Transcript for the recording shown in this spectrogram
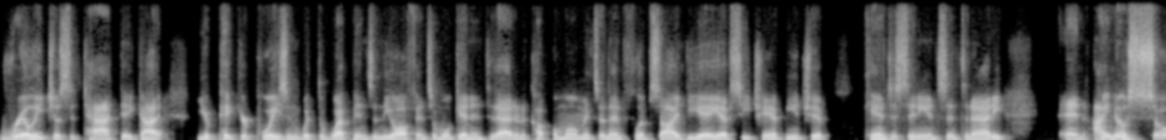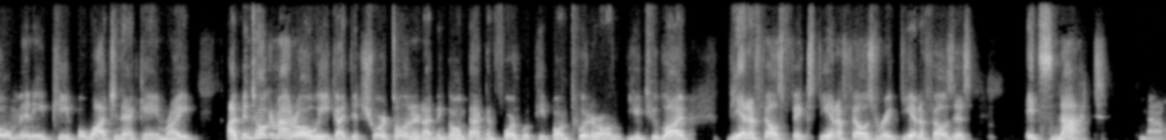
really just attack. They got you pick your poison with the weapons and the offense, and we'll get into that in a couple moments. And then flip side, the AFC Championship, Kansas City and Cincinnati. And I know so many people watching that game, right? I've been talking about it all week. I did shorts on it. I've been going back and forth with people on Twitter, on YouTube Live. The NFL's fixed. The NFL's rigged. The NFL's this. It's not. No.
